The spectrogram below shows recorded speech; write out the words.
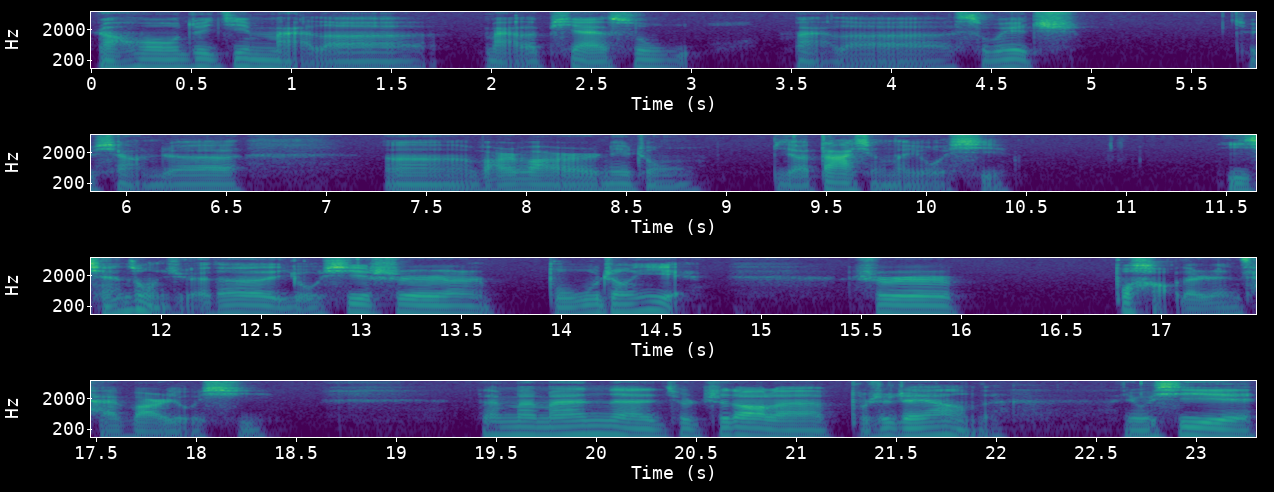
然后最近买了买了 PS 五，买了 Switch，就想着，嗯，玩玩那种比较大型的游戏。以前总觉得游戏是不务正业，是不好的人才玩游戏，但慢慢的就知道了不是这样的。游戏，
